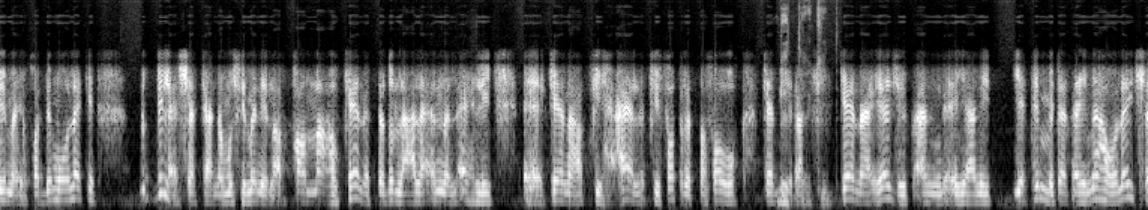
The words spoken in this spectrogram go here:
بما يقدمه ولكن بلا شك أن موسيماني الأرقام معه كانت تدل على أن الأهلي آه، كان في حال في فترة تفوق كبيرة بالتأكيد. كان يجب أن يعني يتم تدعيمها وليس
